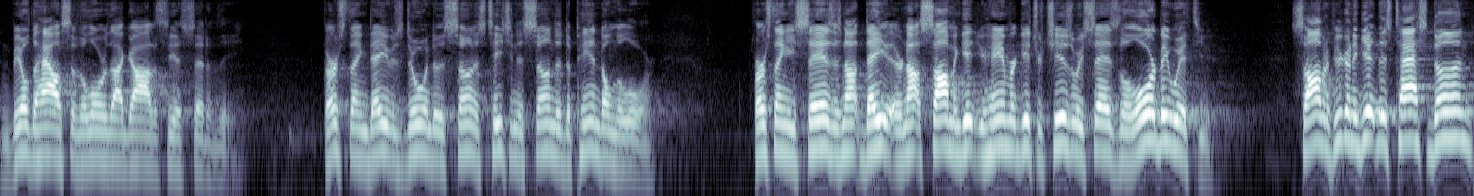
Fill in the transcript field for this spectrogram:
and build the house of the Lord thy God as he has said of thee. First thing David's doing to his son is teaching his son to depend on the Lord. First thing he says is not David, or not Solomon, get your hammer, get your chisel. He says, The Lord be with you. Solomon, if you're going to get this task done,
